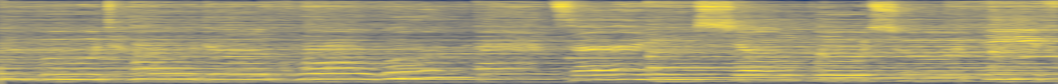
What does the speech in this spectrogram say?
看不透的过往，再想不出地方，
